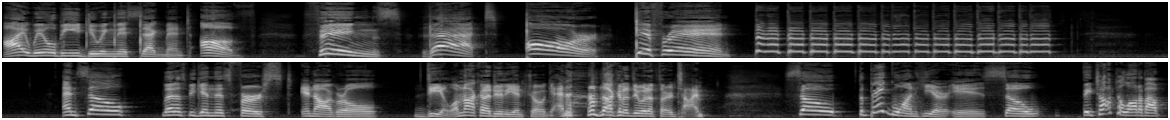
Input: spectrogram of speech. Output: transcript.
I will be doing this segment of things that are different. And so, let us begin this first inaugural deal. I'm not going to do the intro again. I'm not going to do it a third time. So, the big one here is so they talked a lot about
